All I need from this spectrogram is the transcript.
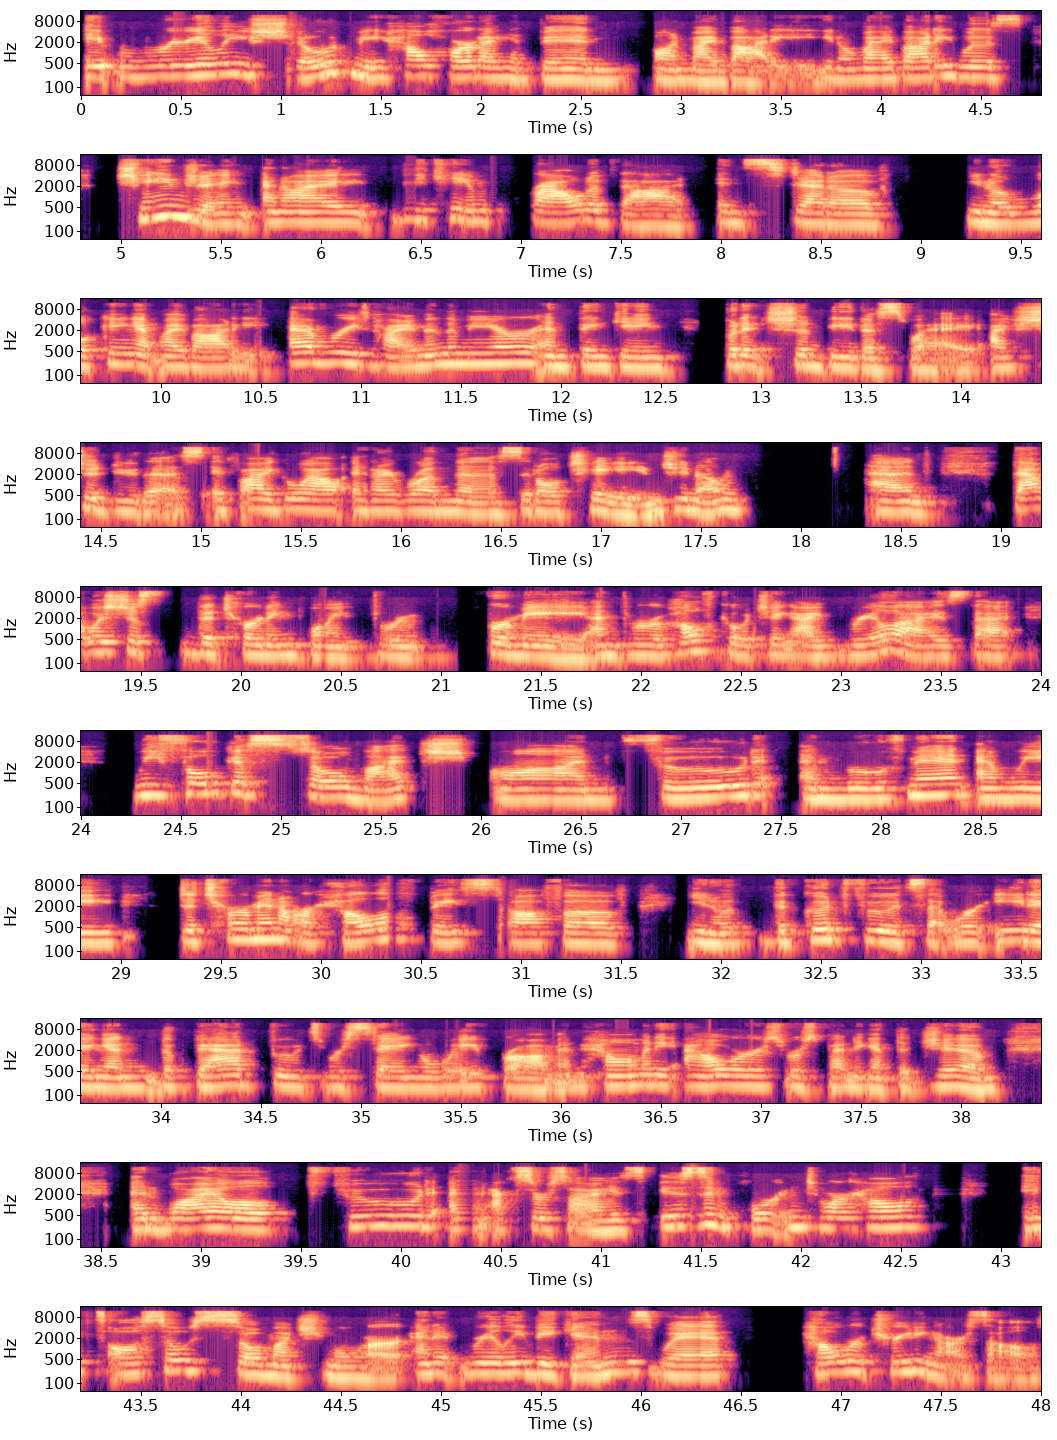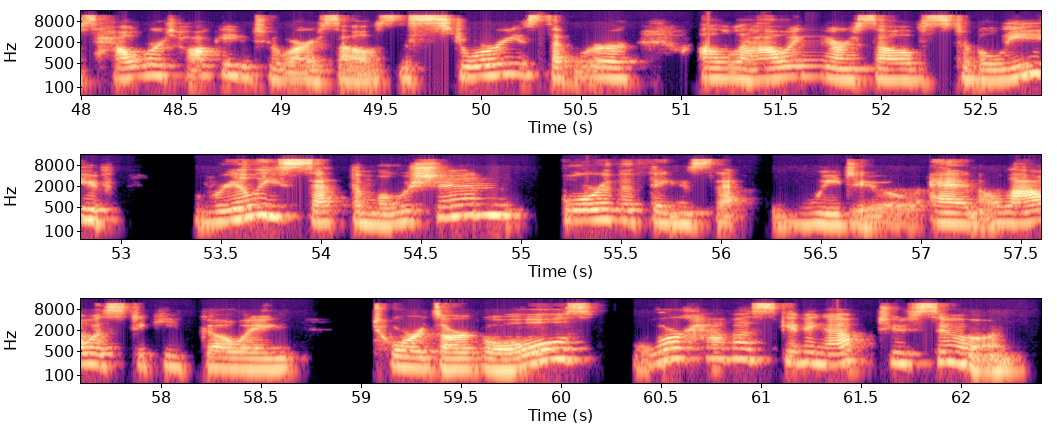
it really showed me how hard I had been on my body. You know, my body was changing and I became proud of that instead of, you know, looking at my body every time in the mirror and thinking, but it should be this way. I should do this. If I go out and I run this, it'll change, you know. And that was just the turning point through for me. And through health coaching, I realized that we focus so much on food and movement and we determine our health based off of you know the good foods that we're eating and the bad foods we're staying away from and how many hours we're spending at the gym. And while food and exercise is important to our health it's also so much more. And it really begins with how we're treating ourselves how we're talking to ourselves the stories that we're allowing ourselves to believe really set the motion for the things that we do and allow us to keep going towards our goals or have us giving up too soon.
